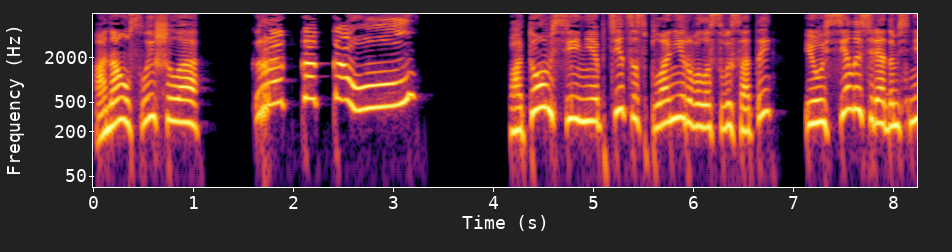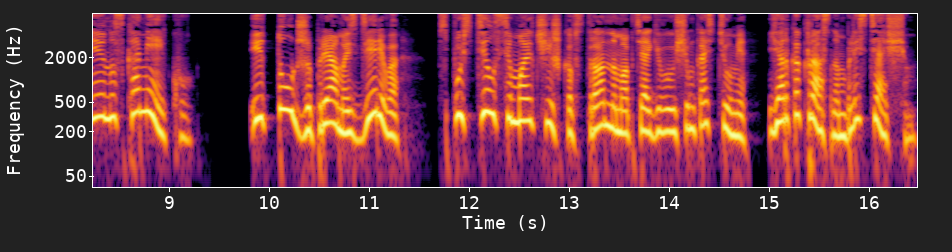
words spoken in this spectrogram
она услышала «Кракакаул!». Потом синяя птица спланировала с высоты и уселась рядом с нею на скамейку. И тут же прямо с дерева спустился мальчишка в странном обтягивающем костюме, ярко-красном, блестящем.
